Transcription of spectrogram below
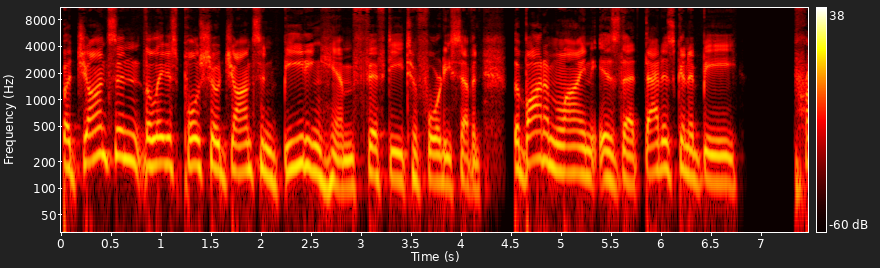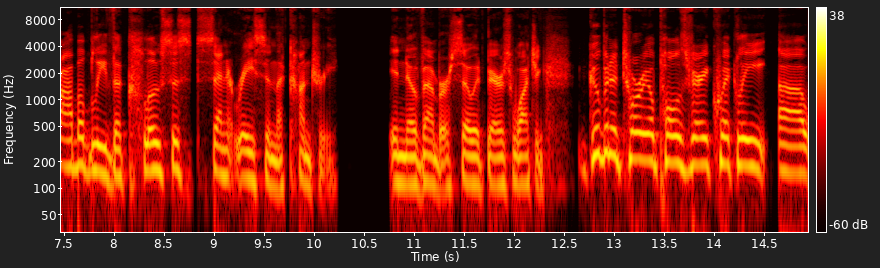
But Johnson, the latest poll showed Johnson beating him 50 to 47. The bottom line is that that is going to be probably the closest Senate race in the country in November, so it bears watching. Gubernatorial polls very quickly. Uh,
